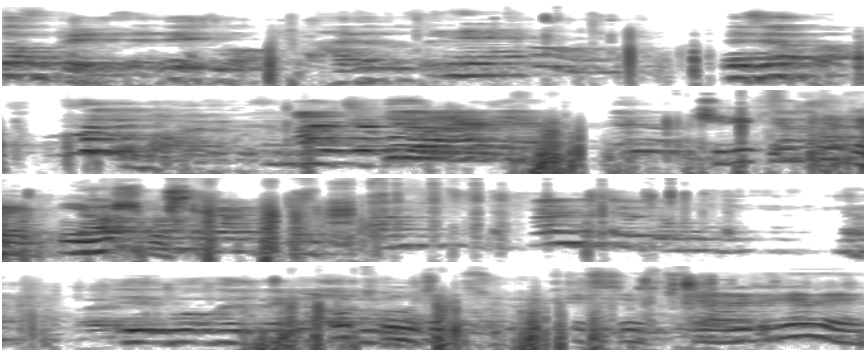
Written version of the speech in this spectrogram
da comprese, ecco, hai già tu sei. Pensa qua. Ay çok güzel. Çilek yapıyor da yemiş bak. Ben de şey sevdim. Kurt bulacak. Kesin çiğnediler de.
